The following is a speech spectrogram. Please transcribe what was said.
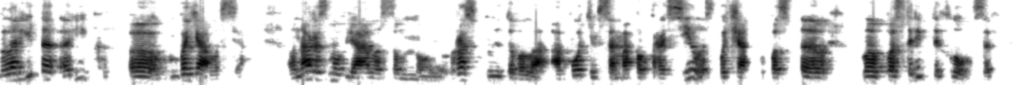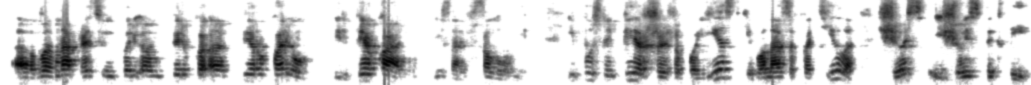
Лоліта рік е, боялася. Вона розмовляла зі мною, розпитувала, а потім сама попросила спочатку пос- е, е, постригти хлопців. Е, Вона працює пер- е, перука- е, перукарем, или перукарем, не знаю, в салоні. І після першої ж поїздки вона захотіла щось ще іспекти.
